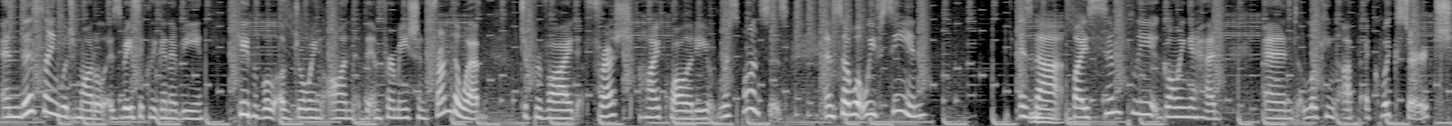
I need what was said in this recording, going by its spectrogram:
And this language model is basically going to be capable of drawing on the information from the web to provide fresh, high quality responses. And so, what we've seen is mm-hmm. that by simply going ahead and looking up a quick search,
